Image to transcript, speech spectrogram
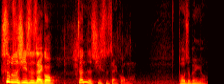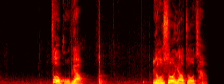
是不是蓄势待攻？真的蓄势待攻。投资朋友，做股票有时候要做长。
